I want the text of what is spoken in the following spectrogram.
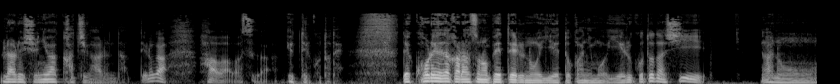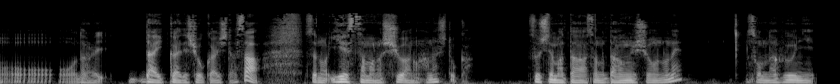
ラルシュには価値があるんだっていうのが、ハワーワスが言ってることで。で、これだからそのベテルの家とかにも言えることだし、あのー、だから、第一回で紹介したさ、そのイエス様の手話の話とか、そしてまた、そのダウン症のね、そんな風に、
